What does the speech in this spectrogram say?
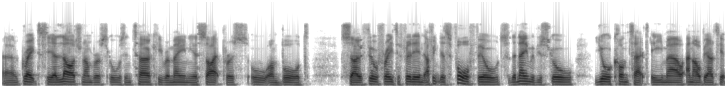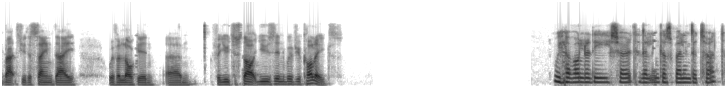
Uh, great to see a large number of schools in Turkey, Romania, Cyprus all on board. So feel free to fill in. I think there's four fields, the name of your school, your contact email, and I'll be able to get back to you the same day with a login um, for you to start using with your colleagues. We have already shared the link as well in the chat.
